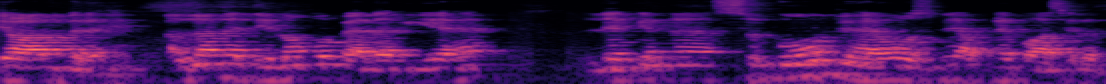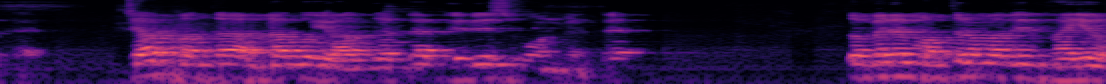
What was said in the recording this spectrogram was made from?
یاد میں رہے۔ اللہ نے دلوں کو پیدا کیا ہے، لیکن سکون جو ہے وہ اس نے اپنے پاس ہی رکھا ہے۔ جب بندہ اللہ کو یاد کرتا ہے دلی سکون ملتا ہے۔ تو میرے محترم عزیز بھائیوں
